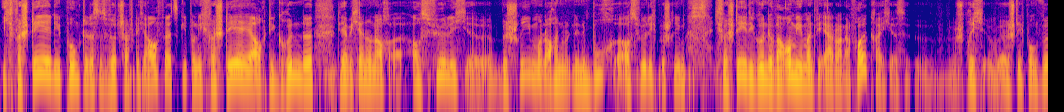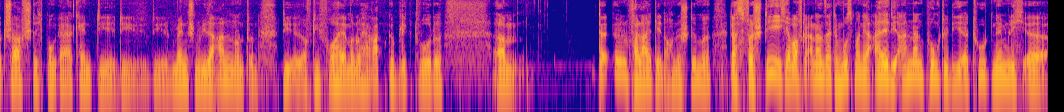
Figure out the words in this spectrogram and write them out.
Ich verstehe die Punkte, dass es Wirtschaft wirtschaftlich aufwärts gibt. Und ich verstehe ja auch die Gründe, die habe ich ja nun auch äh, ausführlich äh, beschrieben und auch in, in, dem Buch ausführlich beschrieben. Ich verstehe die Gründe, warum jemand wie Erdogan erfolgreich ist. Sprich, äh, Stichpunkt Wirtschaft, Stichpunkt, er erkennt die, die, die Menschen wieder an und, und die, auf die vorher immer nur herabgeblickt wurde. Ähm, da, äh, verleiht denen auch eine Stimme. Das verstehe ich, aber auf der anderen Seite muss man ja all die anderen Punkte, die er tut, nämlich äh, äh,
